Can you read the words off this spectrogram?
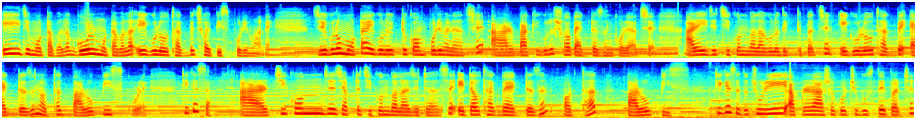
এই যে মোটাবালা, গোল মোটাবালা এইগুলোও থাকবে ছয় পিস পরিমাণে। যেগুলো মোটা, এগুলো একটু কম পরিমাণে আছে, আর বাকিগুলো সব এক ডজন করে আছে। আর এই যে চিকন বালাগুলো দেখতে পাচ্ছেন, এগুলোও থাকবে এক ডজন অর্থাৎ বারো পিস করে। ঠিক আছে? আর চিকন যে চ্যাপটা চিকন বালা যেটা আছে, এটাও থাকবে এক ডজন অর্থাৎ বারো পিস ঠিক আছে, তো চুড়ি আপনারা আশা করছি বুঝতেই পারছেন।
